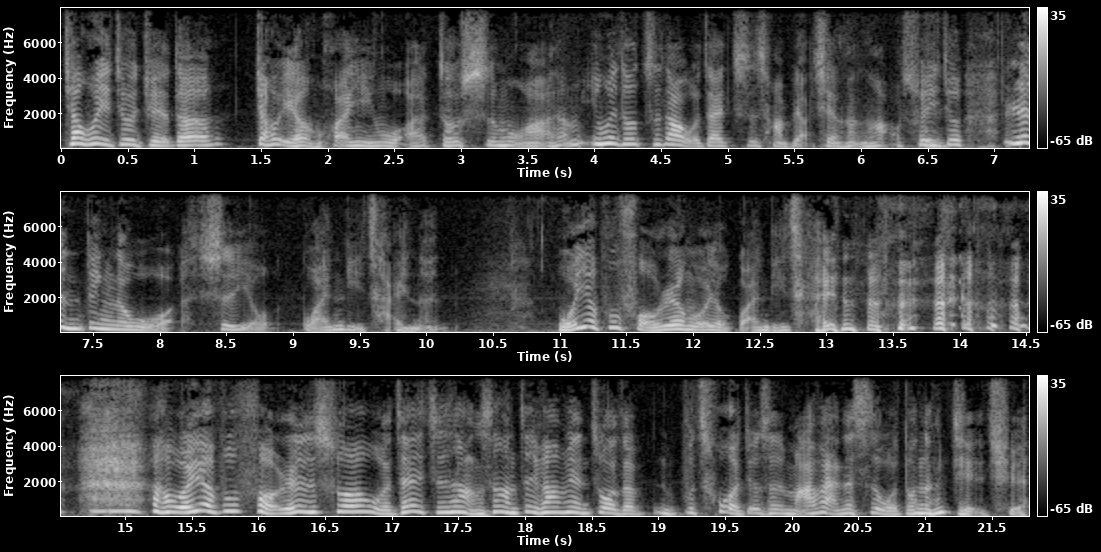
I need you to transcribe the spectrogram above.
教会就觉得教会也很欢迎我啊，周师母啊，他们因为都知道我在职场表现很好，所以就认定了我是有管理才能。我也不否认我有管理才能，我也不否认说我在职场上这方面做的不错，就是麻烦的事我都能解决。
